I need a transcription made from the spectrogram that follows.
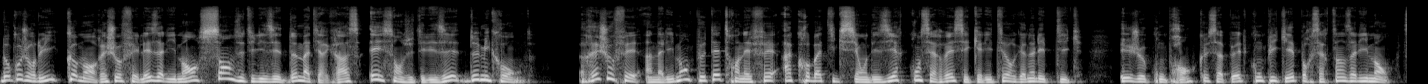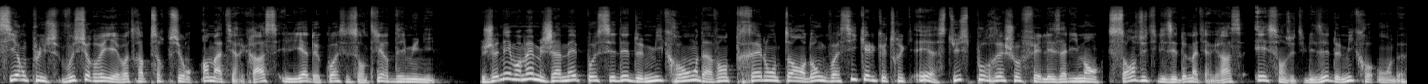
Donc aujourd'hui, comment réchauffer les aliments sans utiliser de matière grasse et sans utiliser de micro-ondes? Réchauffer un aliment peut être en effet acrobatique si on désire conserver ses qualités organoleptiques. Et je comprends que ça peut être compliqué pour certains aliments. Si en plus vous surveillez votre absorption en matière grasse, il y a de quoi se sentir démuni. Je n'ai moi-même jamais possédé de micro-ondes avant très longtemps, donc voici quelques trucs et astuces pour réchauffer les aliments sans utiliser de matière grasse et sans utiliser de micro-ondes.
